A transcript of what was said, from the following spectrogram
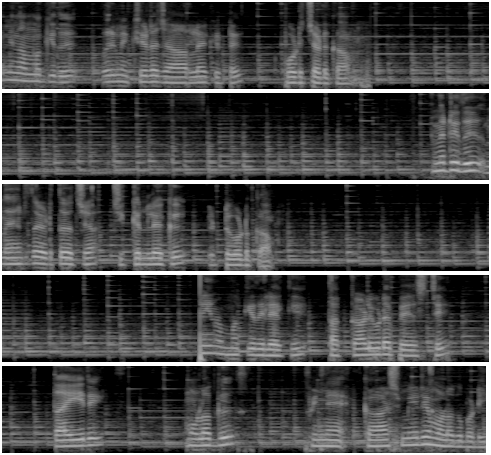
ഇനി നമുക്കിത് ഒരു മിക്സിയുടെ ജാറിലേക്കിട്ട് പൊടിച്ചെടുക്കാം. എന്നിട്ട് ഇത് നേരത്തെ എടുത്തു വെച്ച ചിക്കനിലേക്ക് ഇട്ട് കൊടുക്കാം. ഇനി നമുക്കിതിലേക്ക് തക്കാളിയുടെ പേസ്റ്റ് തൈര് മുളക് പിന്നെ കാശ്മീരി മുളക് പൊടി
